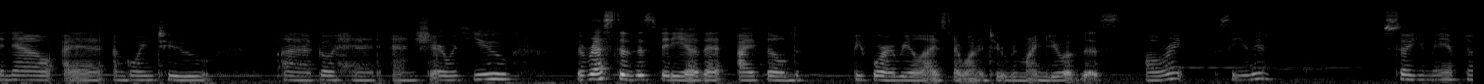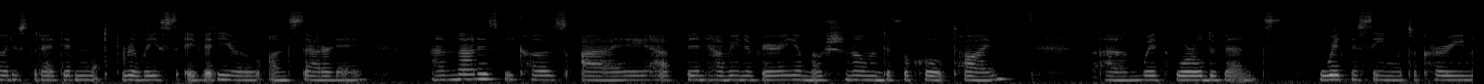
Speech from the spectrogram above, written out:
And now I, I'm going to uh, go ahead and share with you the rest of this video that I filmed before I realized I wanted to remind you of this. All right, see you there. So you may have noticed that I didn't release a video on Saturday, and that is because I have been having a very emotional and difficult time um, with world events, witnessing what's occurring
